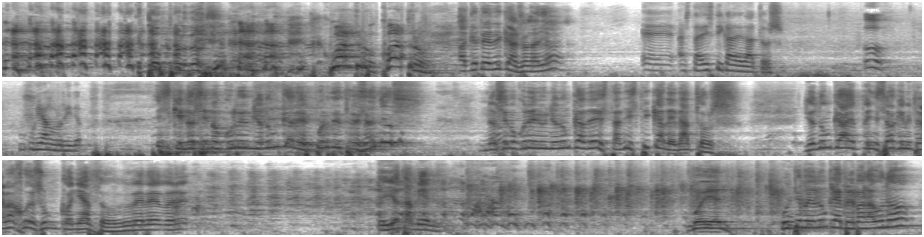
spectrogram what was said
Dos por dos. cuatro, cuatro. ¿A qué te dedicas, ya? Eh, a estadística de datos. Uf. Muy aburrido. Es que no se me ocurre un yo nunca después de tres años. No se me ocurre un yo nunca de estadística de datos. Yo nunca he pensado que mi trabajo es un coñazo. Y yo también. Muy bien. Último yo nunca he preparado uno.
